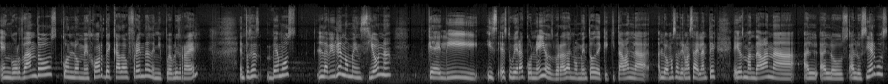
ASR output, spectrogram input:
engordándoos con lo mejor de cada ofrenda de mi pueblo Israel. Entonces vemos, la Biblia no menciona que Elí estuviera con ellos, ¿verdad? Al momento de que quitaban la, lo vamos a leer más adelante, ellos mandaban a, los, a los siervos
